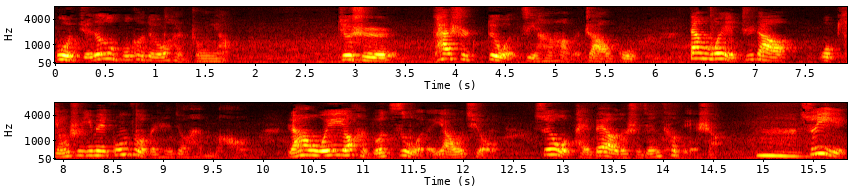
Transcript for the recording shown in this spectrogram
我觉得录播课对我很重要，就是他是对我自己很好的照顾，但我也知道我平时因为工作本身就很忙，然后我也有很多自我的要求，所以我陪贝尔的时间特别少。嗯，所以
